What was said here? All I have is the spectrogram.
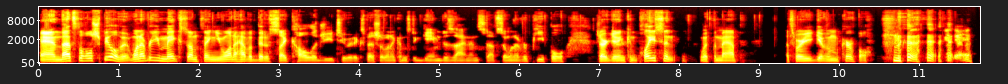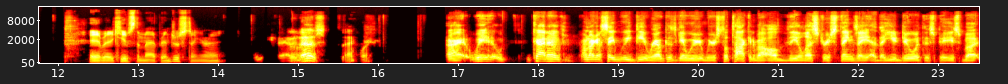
And that's the whole spiel of it. Whenever you make something, you want to have a bit of psychology to it, especially when it comes to game design and stuff. So whenever people start getting complacent with the map, that's where you give them a curveball. Yeah, Hey, but it keeps the map interesting, right? that it does. exactly. All right, we uh, kind of. I'm not gonna say we derailed because again, we we're still talking about all the illustrious things that, that you do with this piece. But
